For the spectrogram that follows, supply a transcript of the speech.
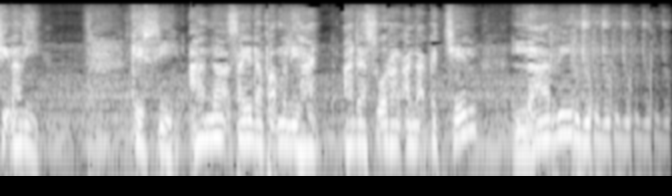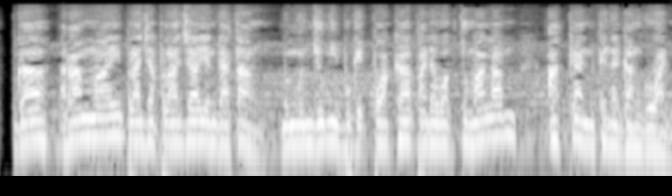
kecil lari. Casey, anak saya dapat melihat ada seorang anak kecil lari tujuh tujuh tujuh tujuh tujuh. Juga ramai pelajar-pelajar yang datang mengunjungi Bukit Puaka pada waktu malam akan kena gangguan.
